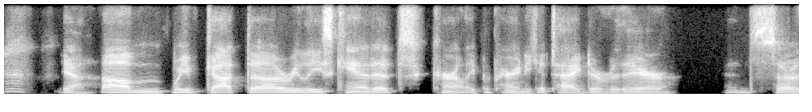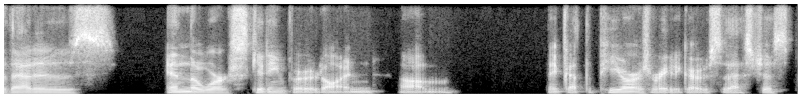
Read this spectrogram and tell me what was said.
Yeah, um, we've got a release candidate currently preparing to get tagged over there, and so that is in the works, getting voted on. Um, they've got the PRs ready to go, so that's just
